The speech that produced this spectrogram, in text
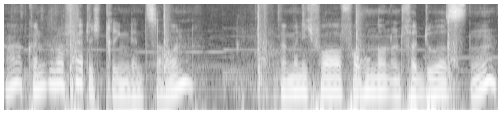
Ah, könnten wir fertig kriegen, den Zaun. Wenn wir nicht vor verhungern und verdursten.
